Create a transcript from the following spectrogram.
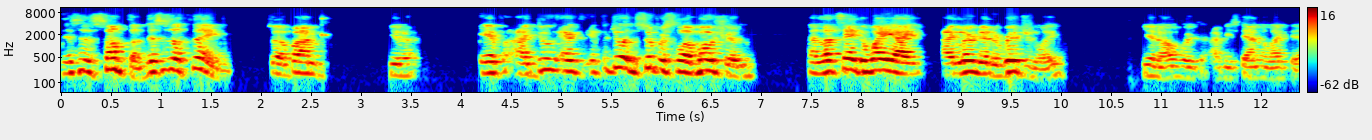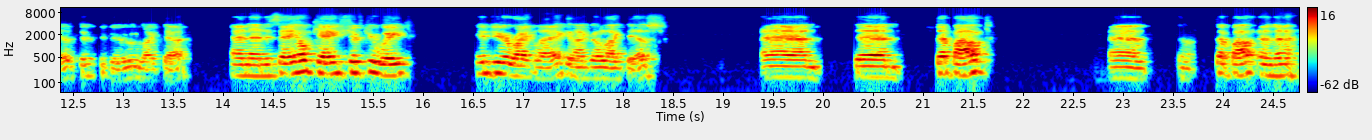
this is something. This is a thing. So if I'm, you know, if I do if I do it in super slow motion, and let's say the way I I learned it originally, you know, I'd be standing like this, do like that, and then to say, okay, shift your weight into your right leg, and I go like this, and then step out, and you know, step out, and then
